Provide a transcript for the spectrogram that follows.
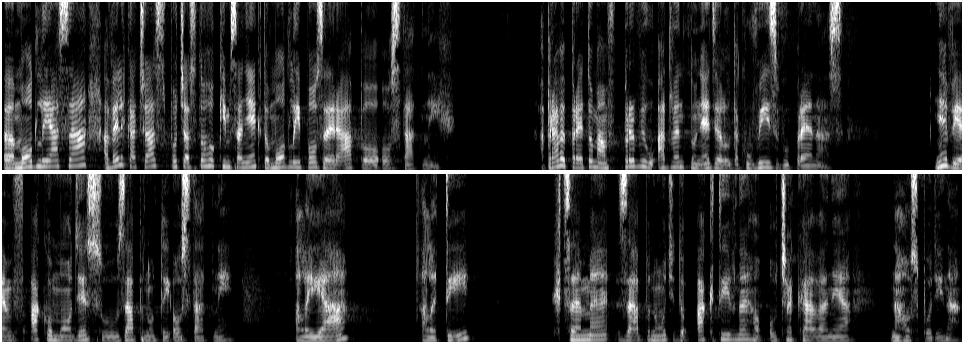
E, modlia sa a veľká časť počas toho, kým sa niekto modlí, pozerá po ostatných. A práve preto mám v prvú adventnú nedelu takú výzvu pre nás. Neviem, v akom mode sú zapnutí ostatní, ale ja ale ty chceme zapnúť do aktívneho očakávania na hospodina.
